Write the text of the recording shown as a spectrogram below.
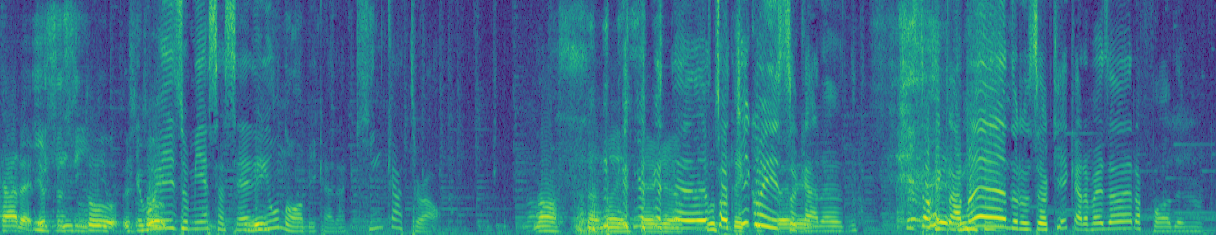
Cara, eu Isso, assim, estou. Eu Eu estou... vou resumir essa série em um nome, cara. Kim Cattrall. Nossa, mãe, Sérgio. Eu só digo isso, cara. Vocês estão reclamando, não sei o que, cara, mas ela era foda, meu.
